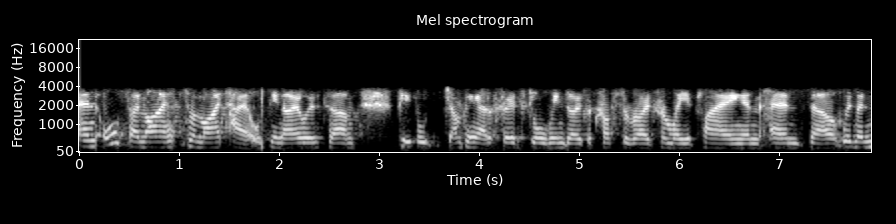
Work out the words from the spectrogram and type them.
and also my some of my tales. You know, with um, people jumping out of first floor windows across the road from where you're playing, and and uh, women,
